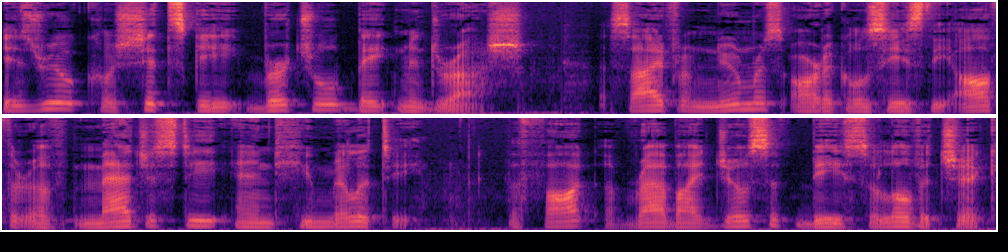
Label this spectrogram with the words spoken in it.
Israel Koschitzky Virtual Beit Midrash. Aside from numerous articles, he is the author of Majesty and Humility, the thought of Rabbi Joseph B. Soloveitchik.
